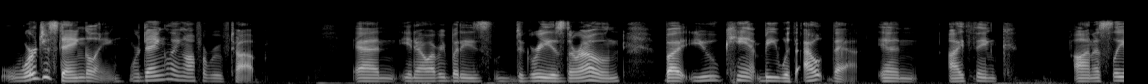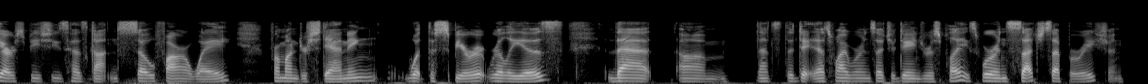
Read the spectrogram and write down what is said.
we're just dangling. We're dangling off a rooftop and you know everybody's degree is their own but you can't be without that and i think honestly our species has gotten so far away from understanding what the spirit really is that um, that's the that's why we're in such a dangerous place. We're in such separation.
